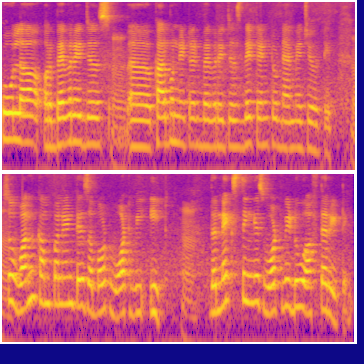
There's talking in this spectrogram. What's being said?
cola or beverages, uh, carbonated beverages, they tend to damage your teeth. So, one component is about what we eat. The next thing is what we do after eating.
